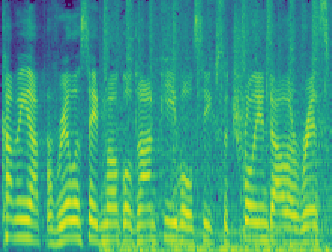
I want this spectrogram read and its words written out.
Coming up, real estate mogul Don Peebles seeks the trillion dollar risk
